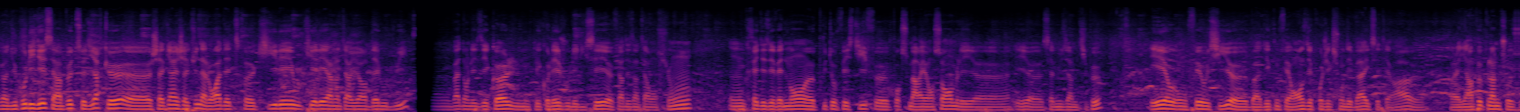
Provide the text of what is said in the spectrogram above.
Et ben du coup l'idée c'est un peu de se dire que chacun et chacune a le droit d'être qui il est ou qui elle est à l'intérieur d'elle ou de lui. On va dans les écoles, les collèges ou les lycées, euh, faire des interventions. On crée des événements euh, plutôt festifs euh, pour se marrer ensemble et, s'amuser un petit peu. Et on fait aussi bah, des conférences, des projections débats, etc. Il y a un peu plein de choses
